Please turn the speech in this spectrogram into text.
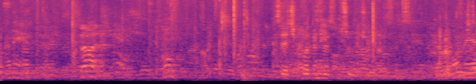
A ne, Sljedeći smo čuli. on ne,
